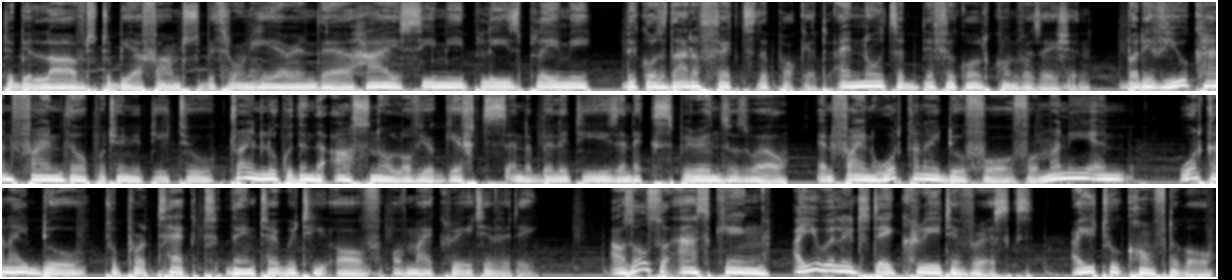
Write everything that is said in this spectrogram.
to be loved, to be affirmed, to be thrown here and there. Hi, see me, please play me because that affects the pocket. I know it's a difficult conversation, but if you can find the opportunity to try and look within the arsenal of your gifts and abilities and experience as well, and find what can I do for, for money and what can I do to protect the integrity of, of my creativity. I was also asking, are you willing to take creative risks? Are you too comfortable?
